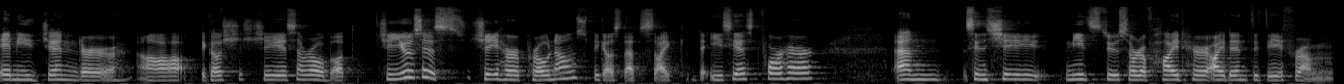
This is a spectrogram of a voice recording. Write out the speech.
any gender uh, because she is a robot. She uses she, her pronouns because that's like the easiest for her. And since she needs to sort of hide her identity from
